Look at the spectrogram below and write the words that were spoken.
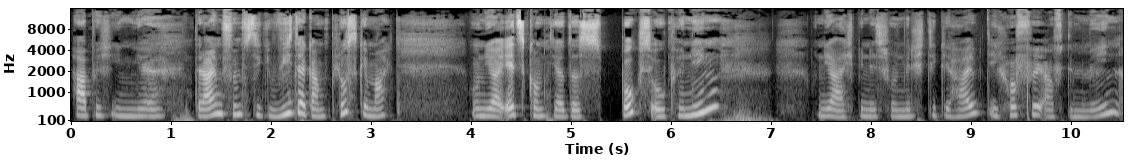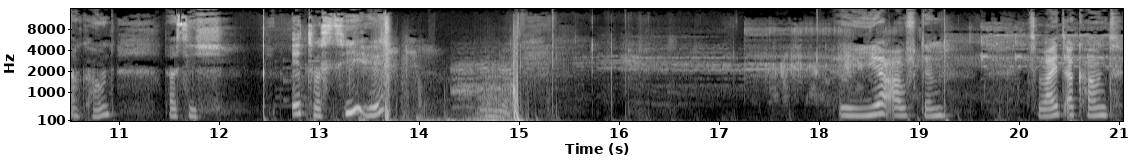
habe ich in 53 Wiedergaben plus gemacht. Und ja, jetzt kommt ja das Box Opening. Und ja, ich bin jetzt schon richtig gehypt. Ich hoffe auf dem Main Account, dass ich etwas ziehe. Hier auf dem zweiten Account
